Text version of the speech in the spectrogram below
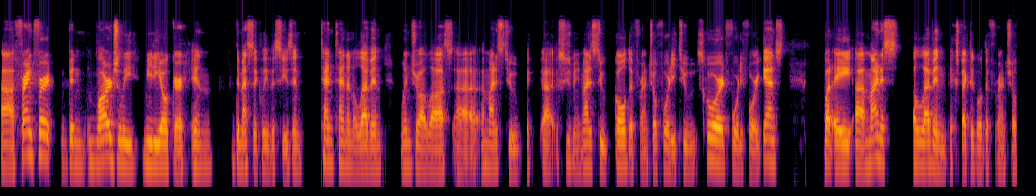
Uh, Frankfurt been largely mediocre in domestically this season. 10, 10, and 11 win, draw, loss, uh, a minus two, uh, excuse me, minus two goal differential, 42 scored, 44 against, but a uh, minus 11 expected goal differential,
